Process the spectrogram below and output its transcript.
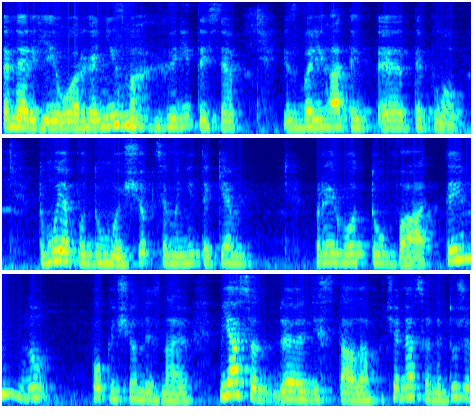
енергії у організмах грітися і зберігати е, тепло. Тому я подумаю, що б це мені таке приготувати. Ну, поки що не знаю. М'ясо е, дістала, хоча м'ясо не дуже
